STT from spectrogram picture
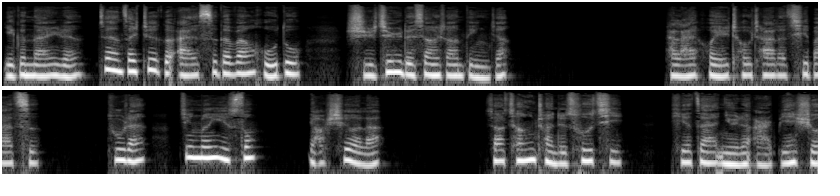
一个男人站在这个 S 的弯弧度，使劲的向上顶着。他来回抽插了七八次，突然经门一松，要射了。小强喘着粗气，贴在女人耳边说：“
